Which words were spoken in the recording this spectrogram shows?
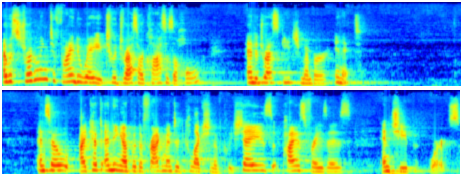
I was struggling to find a way to address our class as a whole and address each member in it. And so I kept ending up with a fragmented collection of cliches, pious phrases, and cheap words.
